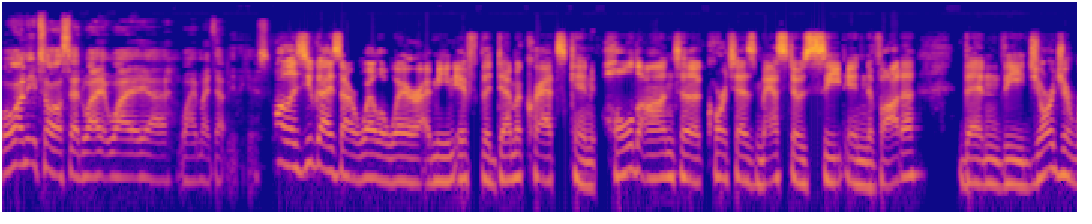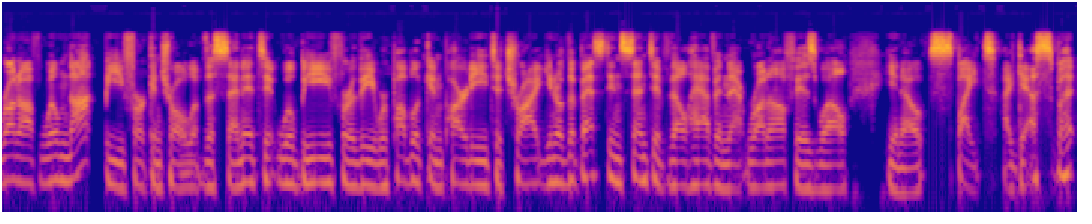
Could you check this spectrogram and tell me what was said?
well, why don't you tell us, Ed, why why uh, why might that be the case? Well, as you guys are well aware, I mean, if the Democrats can hold on to Cortez Masto's seat in Nevada, then the Georgia runoff will not be for control of the Senate. It will be for the Republican Party to try. You know, the best incentive they'll have in that runoff is, well, you know, spite, I guess. But,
